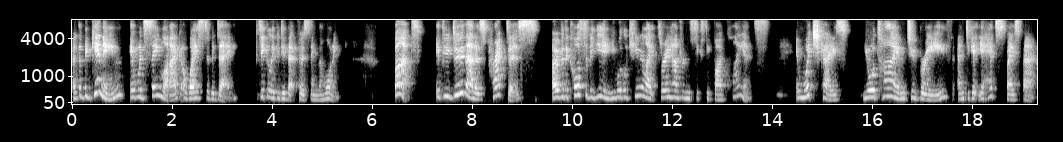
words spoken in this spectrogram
At the beginning, it would seem like a waste of a day, particularly if you did that first thing in the morning. But if you do that as practice over the course of a year, you will accumulate 365 clients, in which case, your time to breathe and to get your headspace back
